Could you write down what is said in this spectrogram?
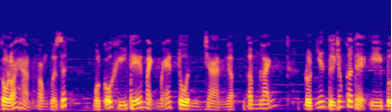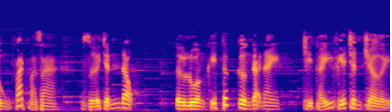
Câu nói Hàn Phong vừa dứt, một cỗ khí thế mạnh mẽ tuôn tràn ngập âm lãnh, đột nhiên từ trong cơ thể y bùng phát mà ra, dưới chấn động. Từ luồng khí tức cường đại này, chỉ thấy phía chân trời,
